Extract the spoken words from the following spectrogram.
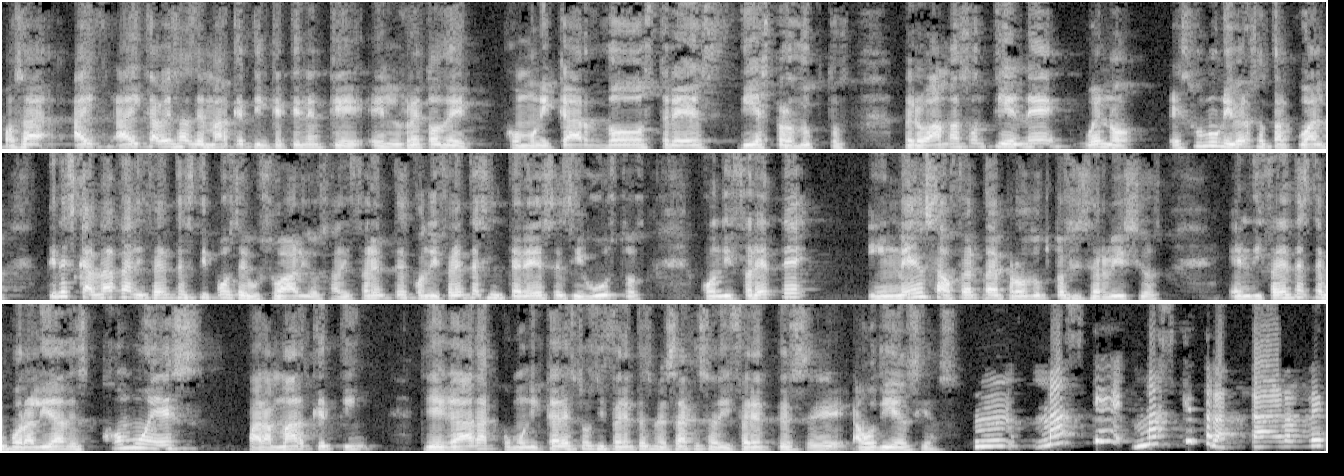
O sea, hay, hay cabezas de marketing que tienen que el reto de comunicar dos, tres, diez productos, pero Amazon tiene, bueno, es un universo tal cual. Tienes que hablar a diferentes tipos de usuarios, a diferentes, con diferentes intereses y gustos, con diferente inmensa oferta de productos y servicios en diferentes temporalidades. ¿Cómo es para marketing llegar a comunicar estos diferentes mensajes a diferentes eh, audiencias? Mm, más, que, más que tratar de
